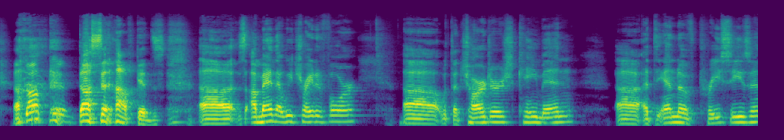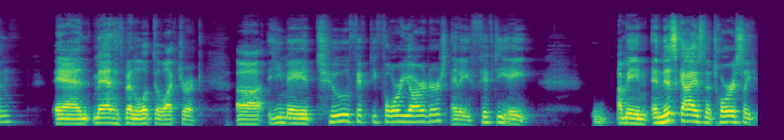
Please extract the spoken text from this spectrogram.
Dustin, Dustin Hopkins, uh, a man that we traded for uh, with the Chargers came in uh, at the end of preseason, and man has been looked electric. Uh, he made two 54 yarders and a 58. I mean, and this guy is notoriously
